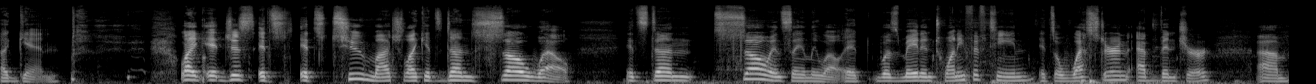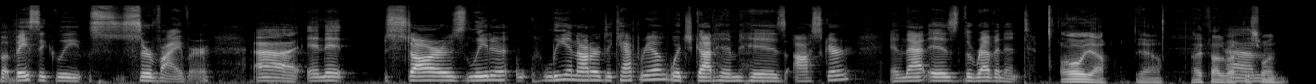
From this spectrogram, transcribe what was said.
again. like it just it's it's too much like it's done so well. It's done so insanely well. It was made in 2015. It's a western adventure, um, but basically Survivor, uh, and it stars Leonardo DiCaprio, which got him his Oscar, and that is The Revenant. Oh yeah, yeah. I thought about um, this one.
